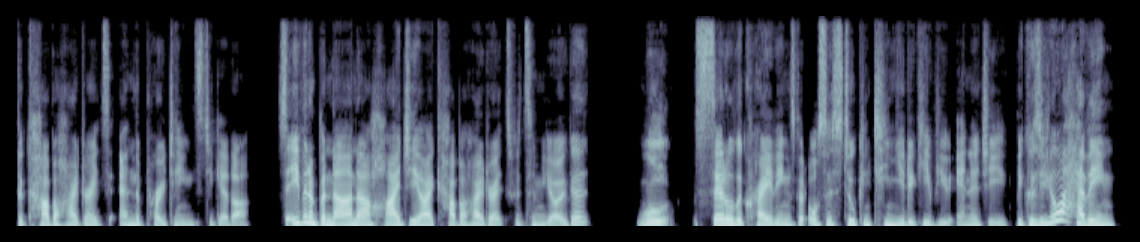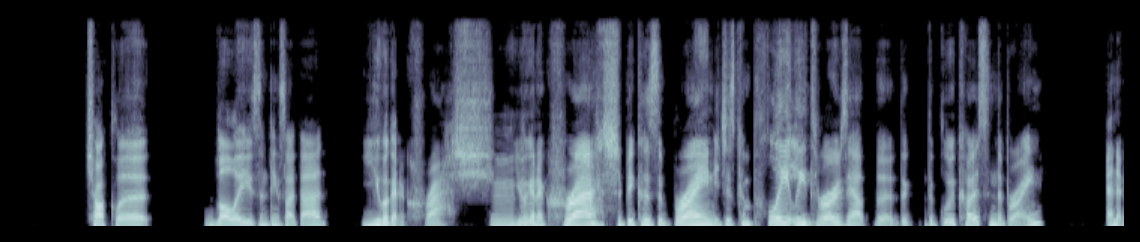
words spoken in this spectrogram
the carbohydrates and the proteins together. So even a banana, high GI carbohydrates with some yogurt will settle the cravings, but also still continue to give you energy. Because if you're having chocolate, lollies and things like that, you are going to crash. Mm-hmm. You are going to crash because the brain, it just completely throws out the, the, the glucose in the brain and it,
